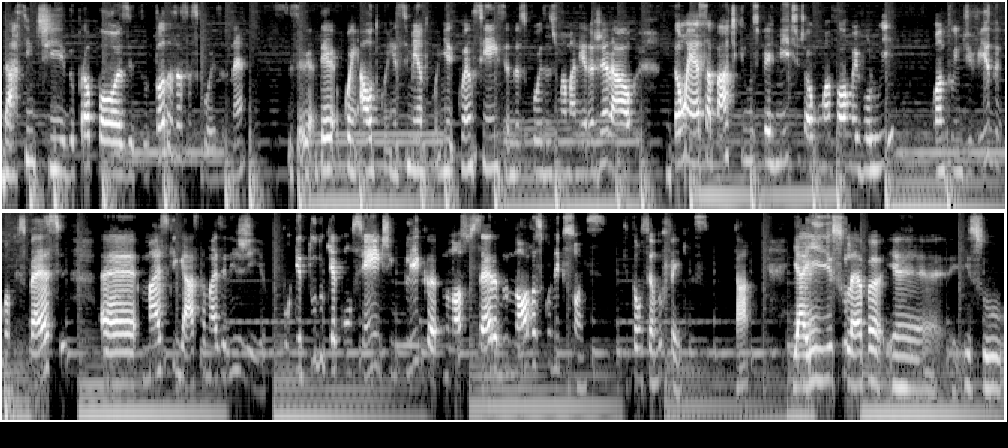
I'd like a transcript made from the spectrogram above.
dar sentido, propósito, todas essas coisas, né? Ter autoconhecimento, consciência das coisas de uma maneira geral. Então, é essa parte que nos permite, de alguma forma, evoluir enquanto indivíduo, enquanto espécie, é, mas que gasta mais energia. Porque tudo que é consciente implica no nosso cérebro novas conexões que estão sendo feitas, tá? E aí isso leva, é, isso,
